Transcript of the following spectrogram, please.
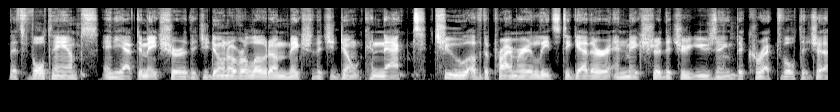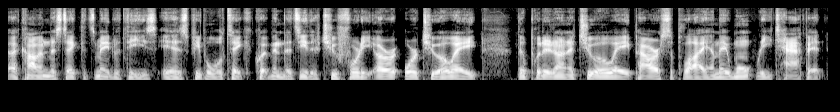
That's volt amps, and you have to make sure that you don't overload them. Make sure that you don't connect two of the primary leads together, and make sure that you're using the correct voltage. A, a common mistake that's made with these is people will take equipment that's either 240 or, or 208. They'll put it on a 208 power supply, and they won't retap it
